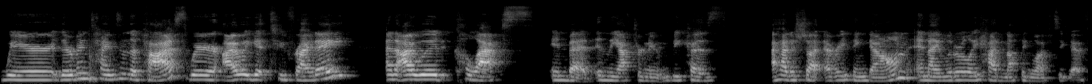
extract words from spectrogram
where there have been times in the past where I would get to Friday and I would collapse in bed in the afternoon because I had to shut everything down and I literally had nothing left to give.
